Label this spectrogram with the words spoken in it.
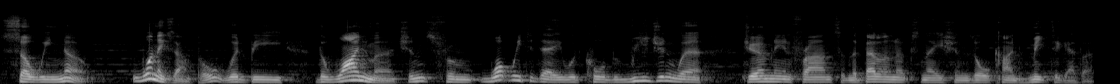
So we know. One example would be the wine merchants from what we today would call the region where Germany and France and the Benelux nations all kind of meet together.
